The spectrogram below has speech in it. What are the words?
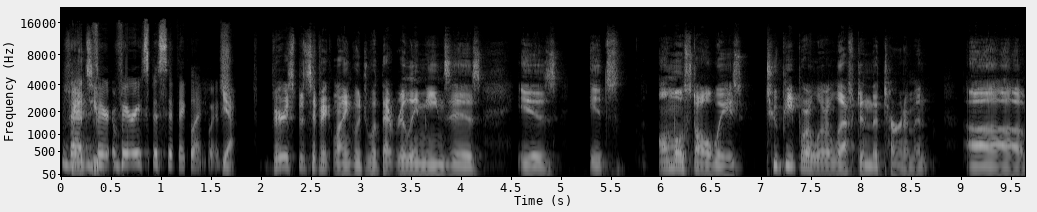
That's very, very specific language. Yeah, very specific language. What that really means is is it's almost always two people are left in the tournament, uh,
